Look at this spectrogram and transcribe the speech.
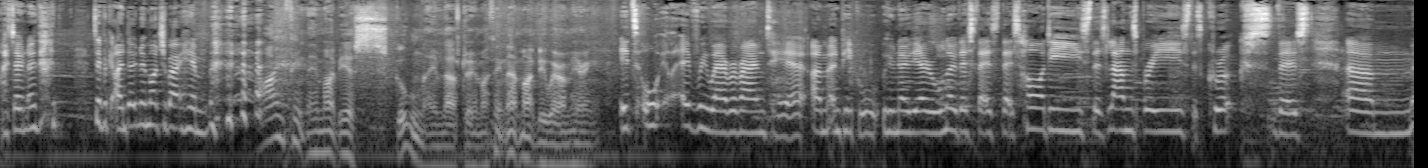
I don't know that. I don't know much about him. I think there might be a school named after him. I think that might be where I'm hearing it. It's all everywhere around here, um, and people who know the area will know this. There's there's Hardy's, there's Lansbury's, there's Crooks, there's um,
